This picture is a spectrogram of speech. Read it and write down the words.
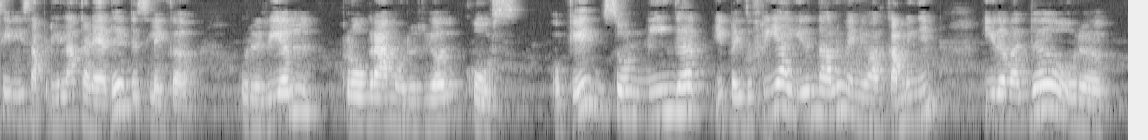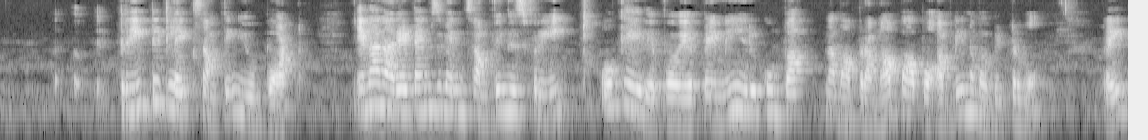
சீரீஸ் அப்படிலாம் கிடையாது. இட் இஸ் லைக் அ ஒரு ரியல் ப்ரோக்ராம் ஒரு ரியல் கோர்ஸ் ஓகே ஸோ நீங்கள் இப்போ இது ஃப்ரீயாக இருந்தாலும் when you are coming in இதை வந்து ஒரு treat it like something you bought ஏன்னா நிறைய times when something is free okay இது எப்போ எப்பயுமே இருக்கும்பா. நம்ம அப்புறமா பார்ப்போம். அப்படின்னு நம்ம விட்டுருவோம். Right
